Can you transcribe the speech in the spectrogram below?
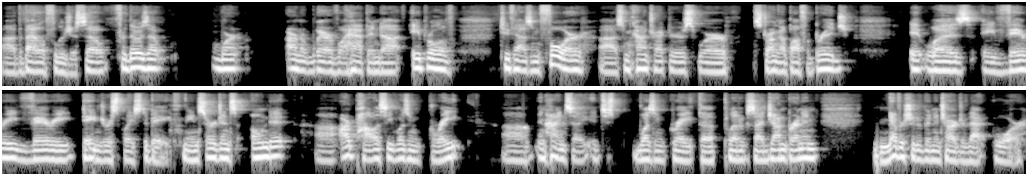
uh, the Battle of Fallujah. So, for those that weren't aren't aware of what happened, uh, April of 2004, uh, some contractors were strung up off a bridge it was a very, very dangerous place to be. The insurgents owned it. Uh, our policy wasn't great. Uh, in hindsight, it just wasn't great. The political side, John Brennan, never should have been in charge of that war.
